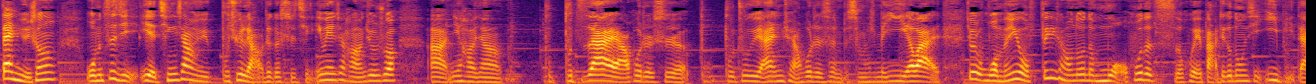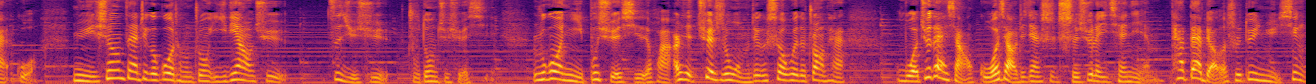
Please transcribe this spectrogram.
但女生我们自己也倾向于不去聊这个事情，因为这好像就是说啊，你好像。不不自爱啊，或者是不不注意安全，或者是什么什么意外，就是我们有非常多的模糊的词汇，把这个东西一笔带过。女生在这个过程中一定要去自己去主动去学习。如果你不学习的话，而且确实我们这个社会的状态，我就在想，裹脚这件事持续了一千年，它代表的是对女性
